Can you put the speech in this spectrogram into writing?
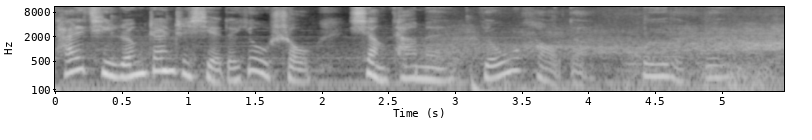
抬起仍沾着血的右手，向他们友好地挥了挥。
